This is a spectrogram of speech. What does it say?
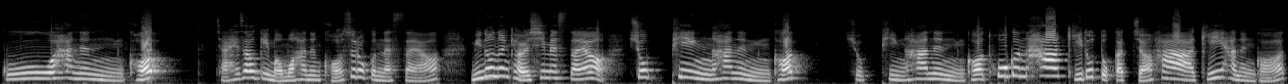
축구하는 것. 자, 해석이 뭐뭐 하는 것으로 끝났어요. 민호는 결심했어요. 쇼핑하는 것, 쇼핑하는 것, 혹은 하기도 똑같죠. 하기 하는 것.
